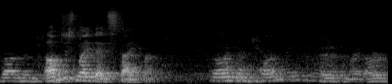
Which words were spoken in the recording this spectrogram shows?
Romans, I've just made that statement. Romans one, Tell it to my daughter.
